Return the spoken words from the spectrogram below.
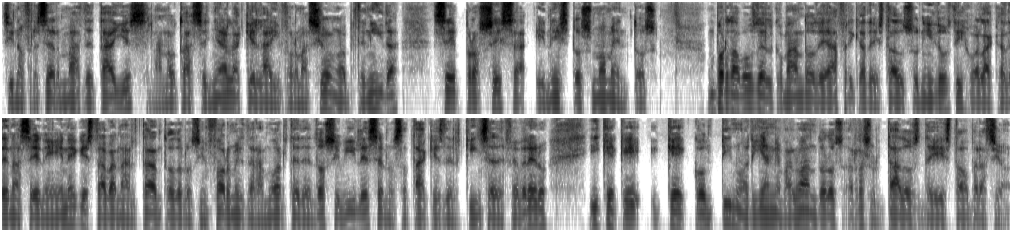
Sin ofrecer más detalles, la nota señala que la información obtenida se procesa en estos momentos. Un portavoz del Comando de África de Estados Unidos dijo a la cadena CNN que estaban al tanto de los informes de la muerte de dos civiles en los ataques del 15 de febrero y que, que, que continuarían evaluando los resultados de esta operación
